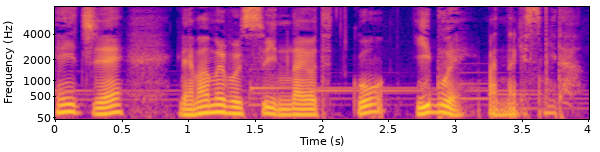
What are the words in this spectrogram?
헤이즈의 내 맘을 볼 수 있나요? 듣고 2부에 만나겠습니다.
